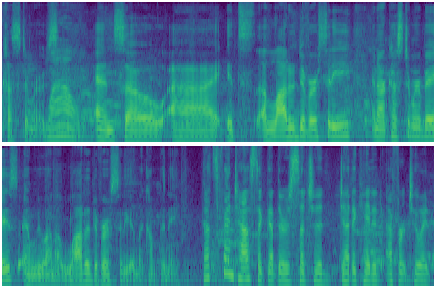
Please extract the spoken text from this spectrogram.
customers. Wow. And so uh, it's a lot of diversity in our customer base and we want a lot of diversity in the company. That's fantastic that there's such a dedicated effort to it.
